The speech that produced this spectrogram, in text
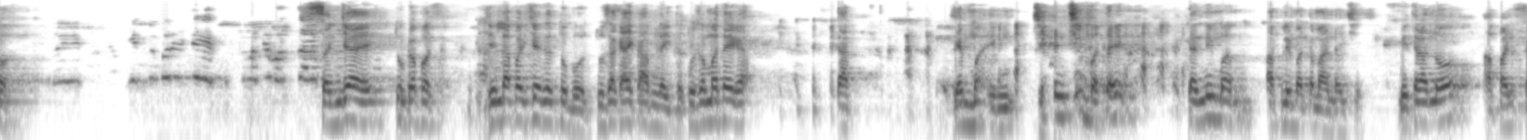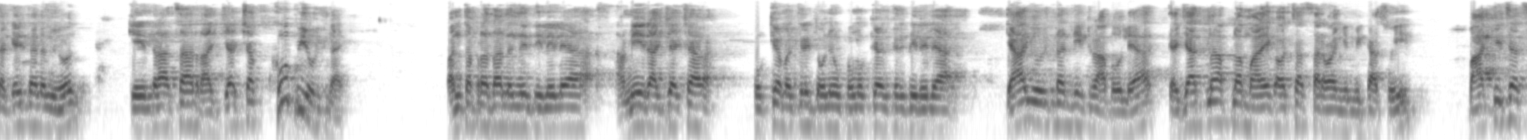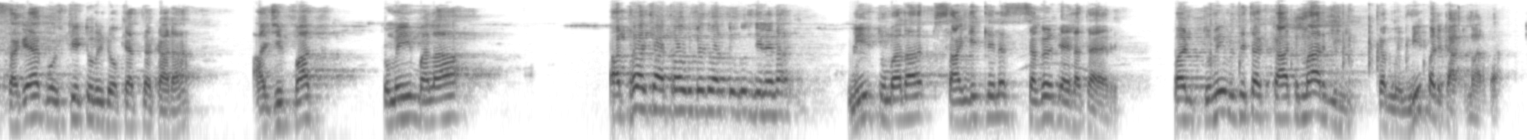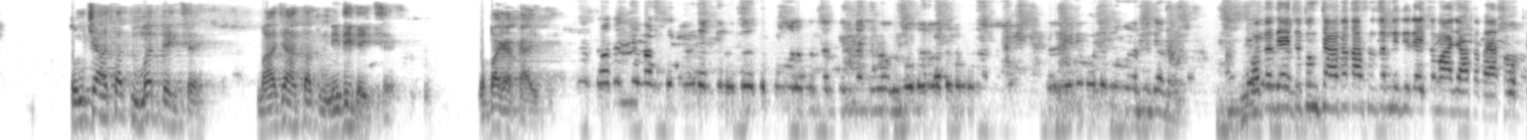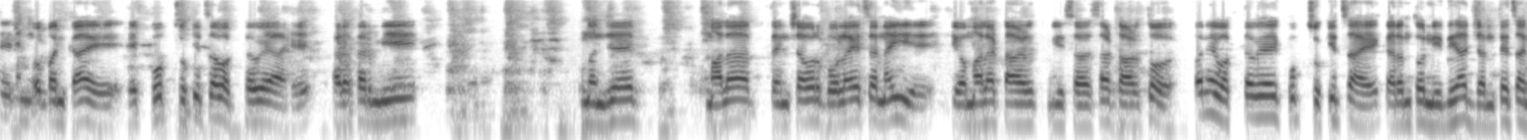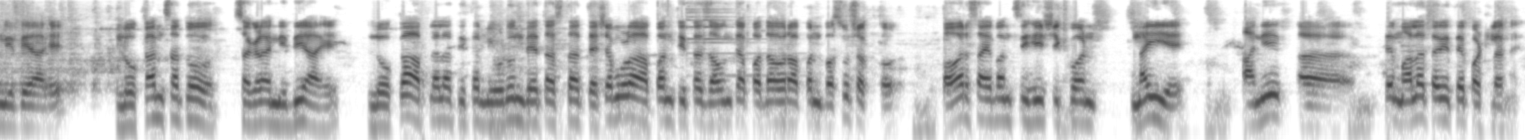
संजय तू गपस जिल्हा परिषदेत तू बोल. तुझं काय काम नाही तर तुझं मत आहे का? जे ज्यांची मत आहे त्यांनी आपली मतं मांडायची. मित्रांनो आपण सगळेजण मिळून केंद्राचा राज्याच्या खूप योजना आहेत पंतप्रधानांनी दिलेल्या आम्ही राज्याच्या मुख्यमंत्री दोन्ही उपमुख्यमंत्री दिलेल्या त्या योजना नीट राबवल्या. त्याच्यातनं आपला माळेगावचा सर्वांगीण विकास होईल. बाकीच्या सगळ्या गोष्टी तुम्ही डोक्यातनं काढा. अजिबात तुम्ही मला अठराशे अठरा उमेदवार निवडून दिले ना मी तुम्हाला सांगितलेलं सगळं द्यायला तयार आहे. पण तुम्ही म्हणजे तिथं काट मारली कमी. मी पण काट मारणार. तुमच्या हातात मत द्यायचंय. माझ्या हातात निधी द्यायचंय. बघा काय ते. दादांनी मत द्यायचं तुमच्या हातात असेल तर निधी द्यायचं माझ्या हातात आहे असं वक्तव्य त्यांनी. हो पण काय आहे, हे खूप चुकीचं वक्तव्य आहे. खर तर मी म्हणजे मला त्यांच्यावर बोलायचं नाहीये किंवा मला टाळ मी सहसा टाळतो पण हे वक्तव्य खूप चुकीचं आहे कारण तो निधी हा जनतेचा निधी आहे. लोकांचा तो सगळा निधी आहे. लोक आपल्याला तिथं निवडून देत असतात त्याच्यामुळं आपण तिथं जाऊन त्या पदावर आपण बसू शकतो. पवार साहेबांची ही शिकवण नाहीये. आणि ते मला तरी ते पटलं नाही.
